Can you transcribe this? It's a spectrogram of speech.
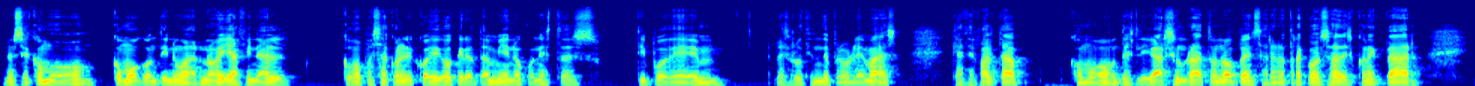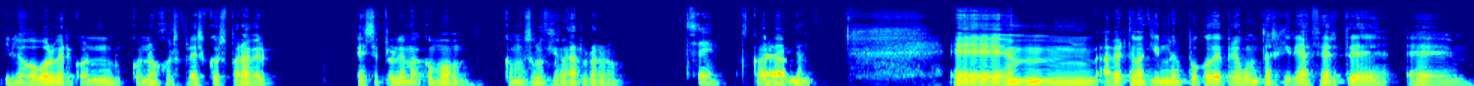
no sé cómo, cómo continuar, ¿no? Y al final, como pasa con el código, creo también, o con estos tipos de mm, resolución de problemas, que hace falta como desligarse un rato, ¿no? Pensar en otra cosa, desconectar y luego volver con, ojos frescos para ver ese problema, cómo, cómo solucionarlo, ¿no? Sí, correcto. Em, a ver, tengo aquí un poco de preguntas que quería hacerte. Em,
